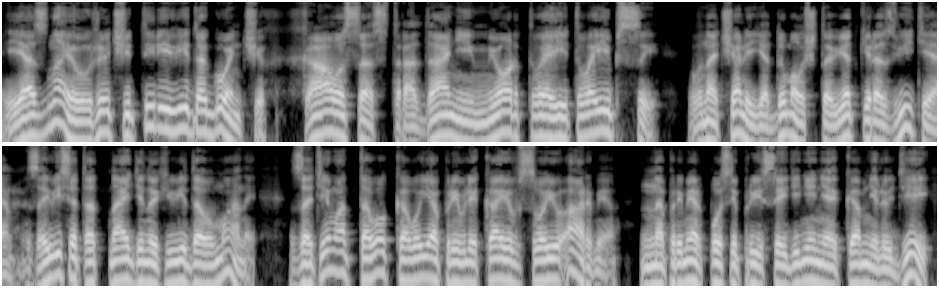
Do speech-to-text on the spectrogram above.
«Я знаю уже четыре вида гончих — хаоса, страданий, мертвая и твои псы. Вначале я думал, что ветки развития зависят от найденных видов маны, затем от того, кого я привлекаю в свою армию. Например, после присоединения ко мне людей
